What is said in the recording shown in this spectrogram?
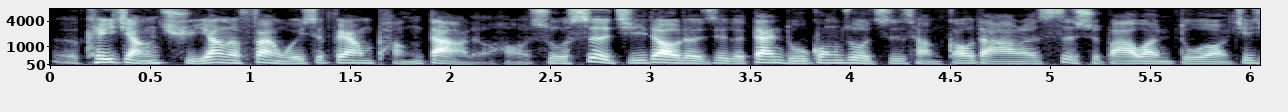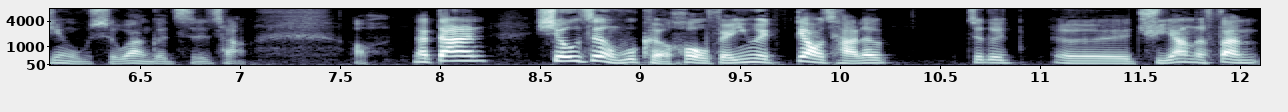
呃，可以讲取样的范围是非常庞大的哈，所涉及到的这个单独工作职场高达了四十八万多啊，接近五十万个职场，哦，那当然修正无可厚非，因为调查的这个呃取样的范。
